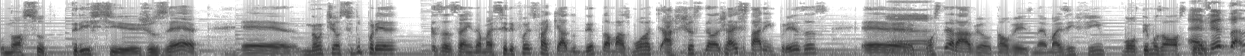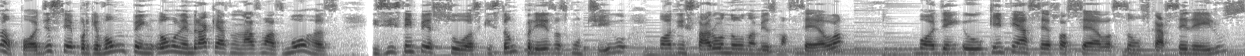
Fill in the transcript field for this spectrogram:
o nosso triste José é, não tinham sido presas ainda, mas se ele foi esfaqueado dentro da masmorra, a chance dela já estarem presas é, é, considerável, talvez, né? Mas enfim, voltemos ao Astolfo. É verdade, não, pode ser, porque vamos, vamos lembrar que nas masmorras existem pessoas que estão presas contigo, podem estar ou não na mesma cela, podem, quem tem acesso às celas são os carcereiros,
